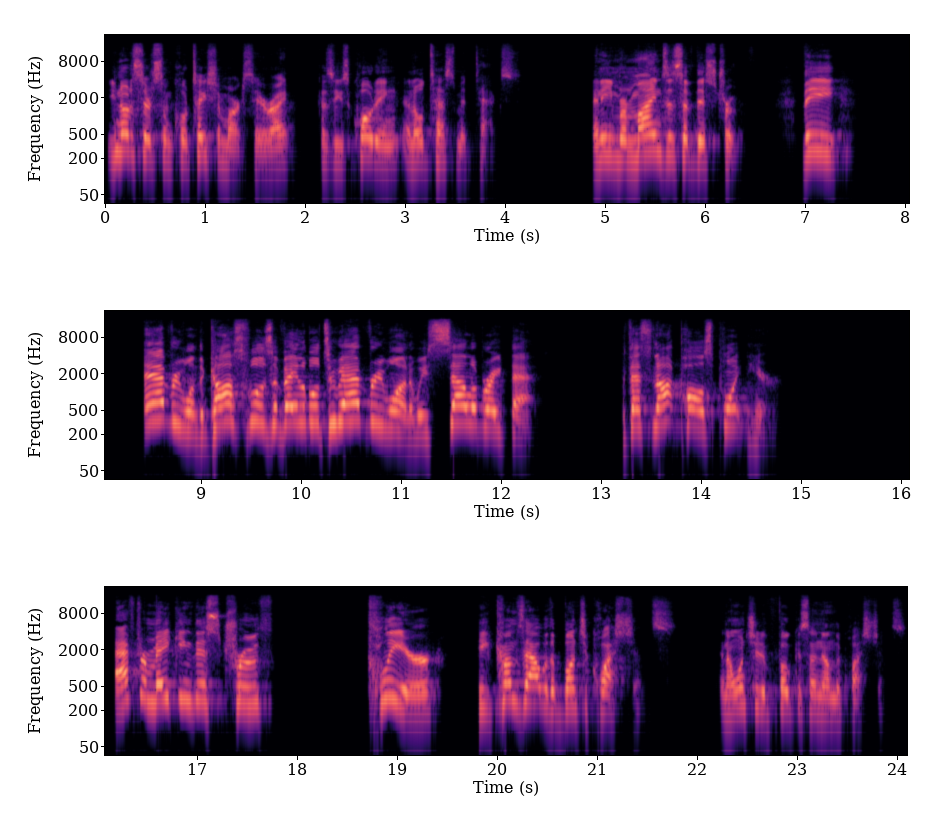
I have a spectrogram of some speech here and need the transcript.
You notice there's some quotation marks here, right? Because he's quoting an Old Testament text. And he reminds us of this truth. The everyone, the gospel is available to everyone, and we celebrate that. But that's not Paul's point here. After making this truth clear, he comes out with a bunch of questions. And I want you to focus in on the questions.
